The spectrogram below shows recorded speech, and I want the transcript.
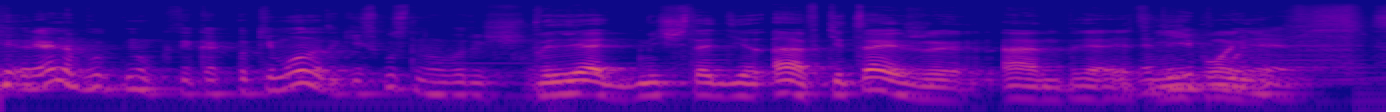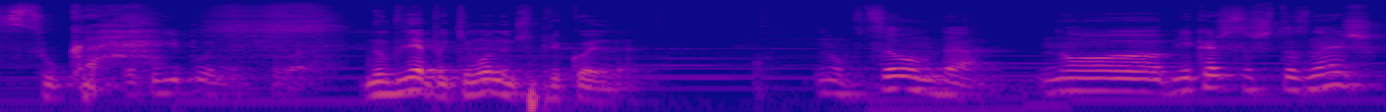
реально будут, ну, ты как покемоны, такие искусственно выращенные. Блядь, мечта дед. А, в Китае же. А, бля, это, Это не Япония. Япония. Сука. Это Япония, чувак. Ну, бля, покемоны же прикольно. Ну, в целом, да. Но мне кажется, что, знаешь,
